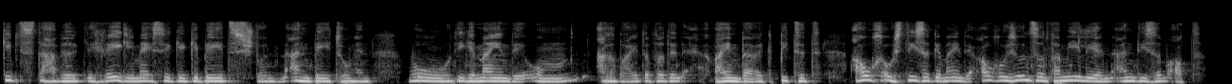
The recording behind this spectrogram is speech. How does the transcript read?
Gibt es da wirklich regelmäßige Gebetsstunden, Anbetungen, wo die Gemeinde um Arbeiter für den Weinberg bittet, auch aus dieser Gemeinde, auch aus unseren Familien an diesem Ort?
